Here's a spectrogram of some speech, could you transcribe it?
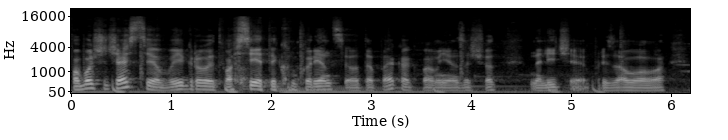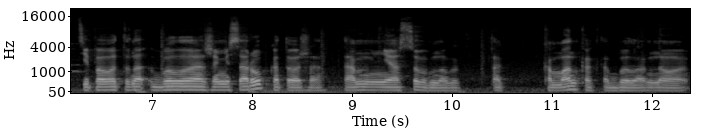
по большей части выигрывает во всей этой конкуренции ОТП, как по мне, за счет наличия призового. Типа вот была же мясорубка тоже, там не особо много так команд как-то было, но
